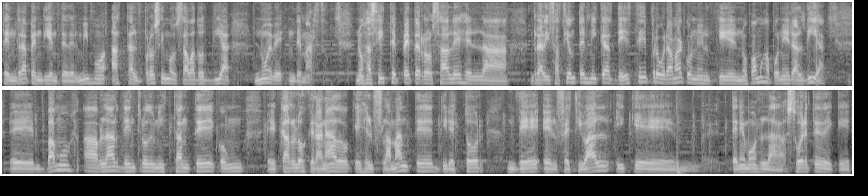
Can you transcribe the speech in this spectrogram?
tendrá pendiente del mismo hasta el próximo sábado día 9 de marzo. Nos asiste Pepe Rosales en la realización técnica de este programa con el que nos vamos a poner al día. Eh, vamos a hablar dentro de un instante con eh, Carlos Granado, que es el flamante director del festival y que mm, tenemos la suerte de que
